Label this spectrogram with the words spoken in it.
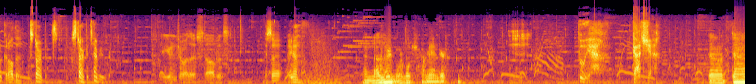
Look at all the starbits. Starbits everywhere. Yeah, you enjoy those starbits. Yes, I am. Another normal Charmander. Booyah. Gotcha. Da da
